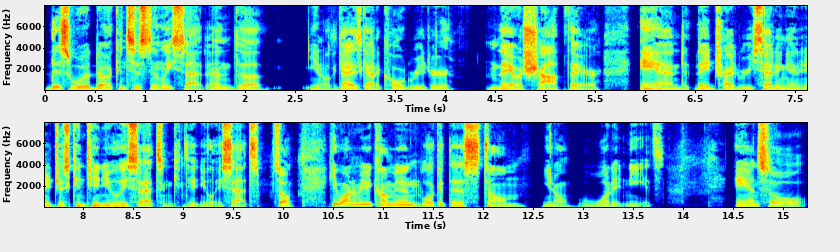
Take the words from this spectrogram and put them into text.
this would uh, consistently set and uh, you know, the guy's got a code reader. They have a shop there and they tried resetting it and it just continually sets and continually sets. So he wanted me to come in, look at this, tell him, you know, what it needs. And so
